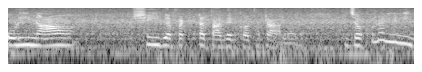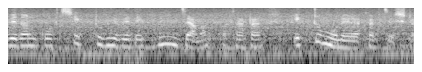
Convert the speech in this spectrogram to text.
করি না, সেই ব্যাপারটা তাদের কথাটা আলাদা। যখন আমি নিবেদন করছি, একটু ভেবে দেখবেন যে আমার কথাটা একটু মনে রাখার চেষ্টা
